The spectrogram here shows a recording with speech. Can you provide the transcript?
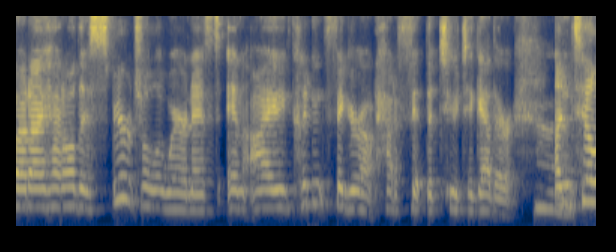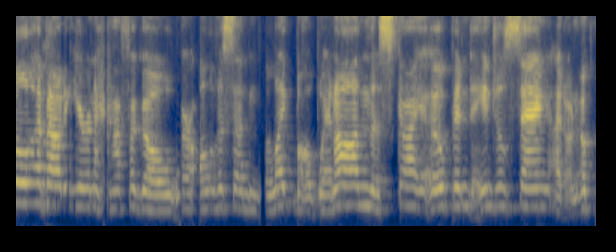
but I had all this spiritual awareness and I couldn't figure out how to fit the two together mm. until about a year and a half ago, where all of a sudden the light bulb went on, the sky opened, angels sang. I don't know.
